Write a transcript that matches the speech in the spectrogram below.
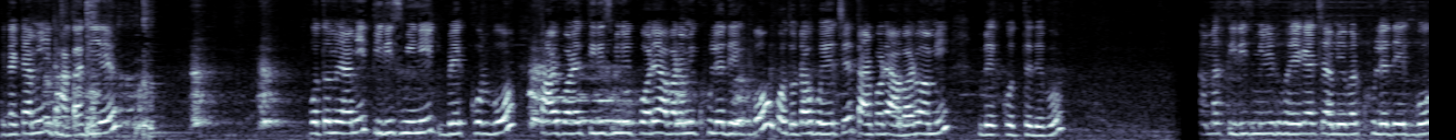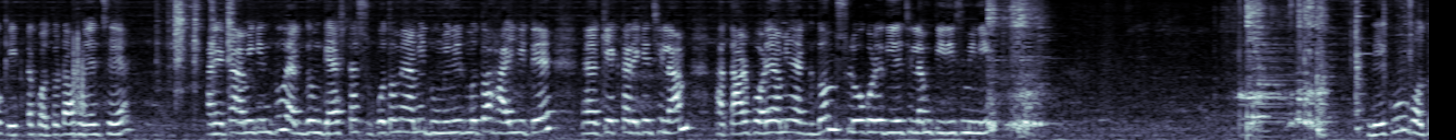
এটাকে আমি ঢাকা দিয়ে প্রথমে আমি 30 মিনিট ব্রেক করব। তারপরে 30 মিনিট পরে আবার আমি খুলে দেখব কতটা হয়েছে। তারপরে আবারও আমি ব্রেক করতে দেবো। আমার তিরিশ মিনিট হয়ে গেছে, আমি এবার খুলে দেখব কেকটা কতটা হয়েছে। আর এটা আমি কিন্তু একদম গ্যাসটা প্রথমে আমি দু মিনিট মতো হাই হিটে কেকটা রেখেছিলাম, আর তারপরে আমি একদম স্লো করে দিয়েছিলাম তিরিশ মিনিট। দেখুন কত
